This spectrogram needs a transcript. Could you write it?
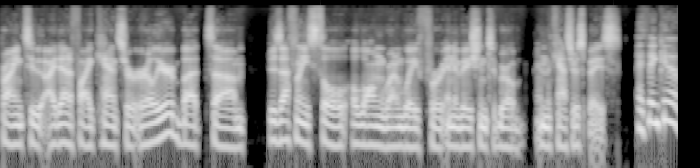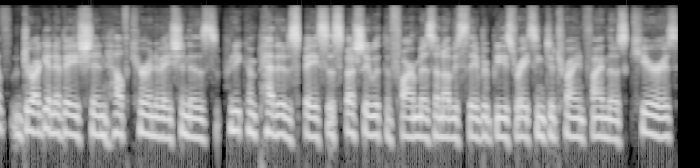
trying to identify cancer earlier, but um, there's definitely still a long runway for innovation to grow in the cancer space. I think of drug innovation, healthcare innovation is a pretty competitive space, especially with the pharmas, and obviously everybody's racing to try and find those cures.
